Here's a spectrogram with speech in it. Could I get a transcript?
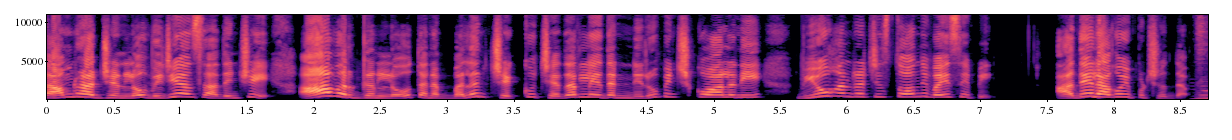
సామ్రాజ్యంలో విజయం సాధించి ఆ వర్గంలో తన బలం చెక్కు చెదరలేదని నిరూపించుకోవాలని వ్యూహం రచిస్తోంది వైసీపీ. అదేలాగో ఇప్పుడు చూద్దాం.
